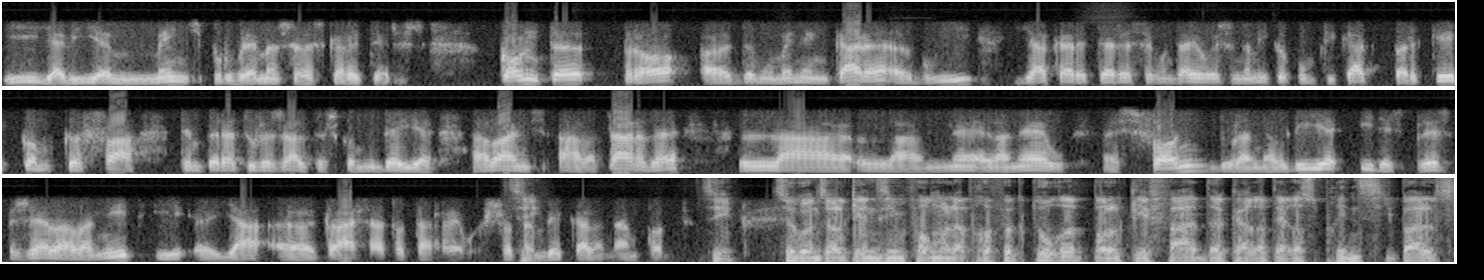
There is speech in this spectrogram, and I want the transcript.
i hi havia menys problemes a les carreteres. Compte, però eh, de moment encara avui hi ha carretera secundària és una mica complicat perquè com que fa temperatures altes, com ho deia abans, a la tarda, la, la, ne la neu es fon durant el dia i després gela a la nit i eh, hi ha eh, glaç a tot arreu. Això sí. també cal anar en compte. Sí, segons el que ens informa la prefectura, pel que fa de carreteres principals,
